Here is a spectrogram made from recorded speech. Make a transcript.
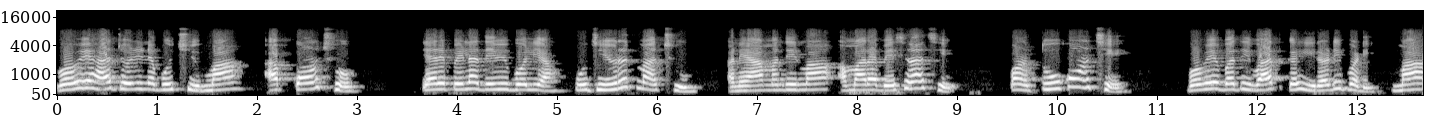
વહુએ હાથ જોડીને પૂછ્યું, માં, આપ કોણ છો? ત્યારે પેલા દેવી બોલ્યા, હું જીવ્રતમાં છું અને આ મંદિરમાં અમારા બેસણા છે, પણ તું કોણ છે? વહુએ બધી વાત કહી રડી પડી, માં,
